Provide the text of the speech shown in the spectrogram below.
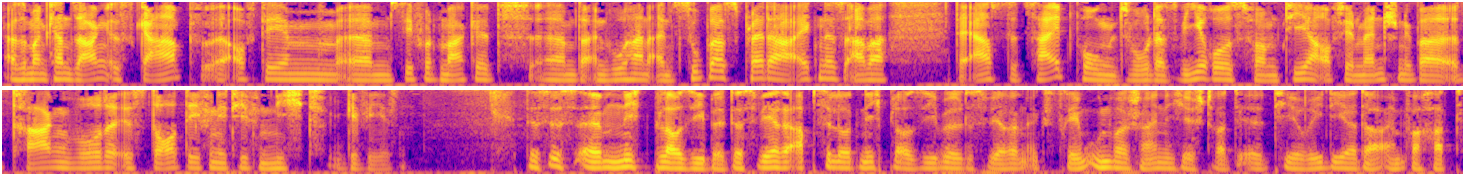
Also man kann sagen, es gab äh, auf dem ähm, Seafood Market ähm, da in Wuhan ein Superspreader-Ereignis, aber der erste Zeitpunkt, wo das Virus vom Tier auf den Menschen übertragen wurde, ist dort definitiv nicht gewesen. Das ist ähm, nicht plausibel. Das wäre absolut nicht plausibel. Das wäre eine extrem unwahrscheinliche Strat äh, Theorie, die er da einfach hat.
